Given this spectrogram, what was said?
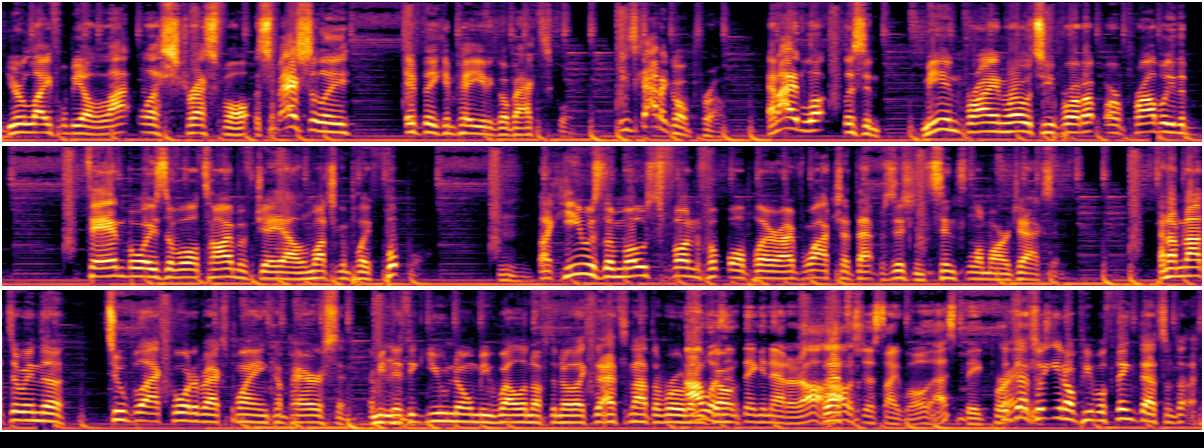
your life will be a lot less stressful, especially if they can pay you to go back to school. He's got to go pro. And I look, listen, me and Brian Rhodes, who you brought up, are probably the fanboys of all time of Jay Allen watching him play football. Like he was the most fun football player I've watched at that position since Lamar Jackson. And I'm not doing the two black quarterbacks playing comparison. I mean, I think you know me well enough to know like that's not the road I I'm wasn't going. thinking that at all. I was just like, well, that's big But praise. that's what you know. People think that sometimes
